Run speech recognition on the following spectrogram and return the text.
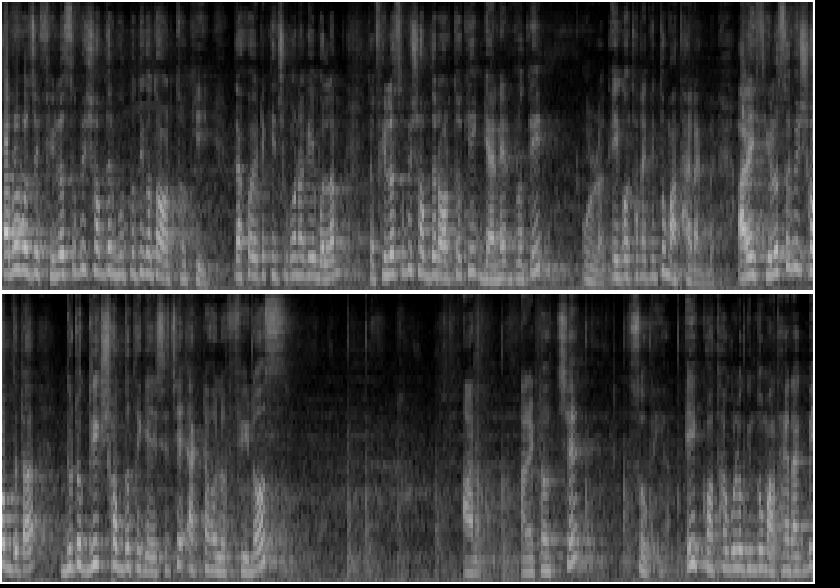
তারপর বলছে ফিলোসফি শব্দের ব্যুৎপত্তিগত অর্থ কী? দেখো, এটা কিছুক্ষণ আগেই বললাম। তো ফিলোসফি শব্দের অর্থ কী? জ্ঞানের প্রতি অনুরাগ। এই কথাটা কিন্তু মাথায় রাখবে। আর এই ফিলোসফি শব্দটা দুটো গ্রিক শব্দ থেকে এসেছে, একটা হলো ফিলোস আর আরেকটা হচ্ছে সোফিয়া এই কথাগুলো কিন্তু মাথায় রাখবে,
